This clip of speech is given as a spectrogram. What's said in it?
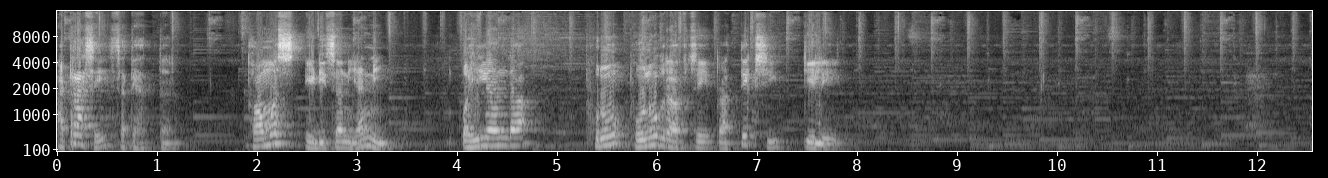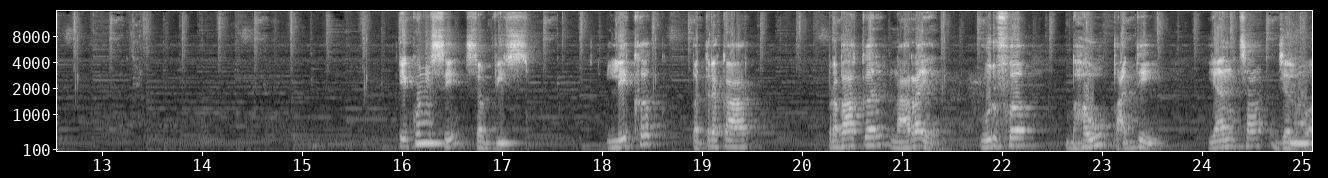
अठराशे सत्याहत्तर थॉमस एडिसन यांनी पहिल्यांदा फोनो फोनोग्राफचे प्रात्यक्षिक केले. एकोणीसशे सव्वीस. लेखक पत्रकार प्रभाकर नारायण उर्फ भाऊ पाध्ये यांचा जन्म.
